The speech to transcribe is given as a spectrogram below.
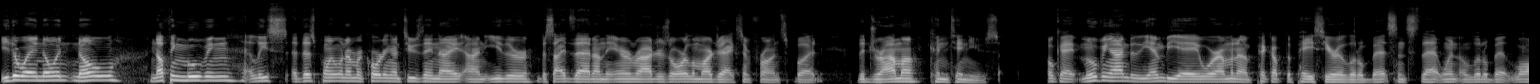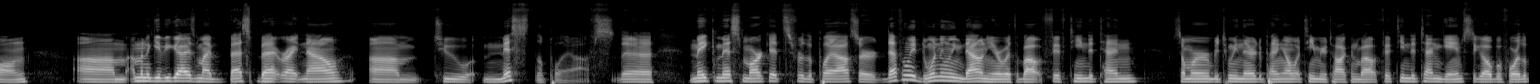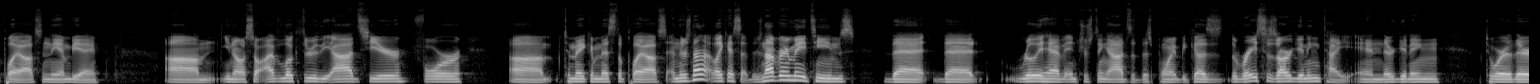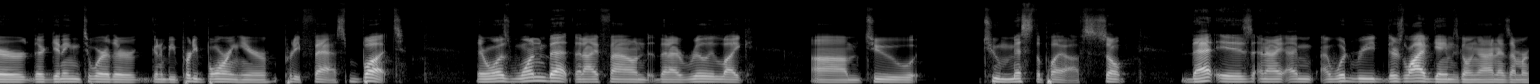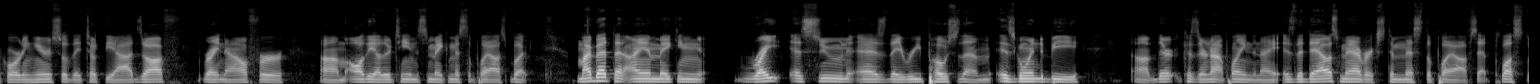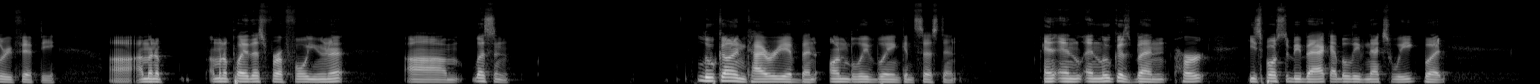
either way, no no nothing moving at least at this point when I'm recording on Tuesday night on either besides that on the Aaron Rodgers or Lamar Jackson fronts. But the drama continues. Okay, moving on to the NBA, where I'm going to pick up the pace here a little bit since that went a little bit long. Um, I'm going to give you guys my best bet right now um, to miss the playoffs. The make miss markets for the playoffs are definitely dwindling down here with about 15 to 10, somewhere between there, depending on what team you're talking about. 15 to 10 games to go before the playoffs in the NBA. Um, you know, so I've looked through the odds here for um, to make them miss the playoffs, and there's not, like I said, there's not very many teams that that really have interesting odds at this point because the races are getting tight and they're getting to where they're they're getting to where they're going to be pretty boring here pretty fast. But there was one bet that I found that I really like um, to to miss the playoffs. So that is, and I I'm, I would read. There's live games going on as I'm recording here, so they took the odds off right now for um, all the other teams to make miss the playoffs. But my bet that I am making right as soon as they repost them is going to be um, they're because they're not playing tonight is the Dallas Mavericks to miss the playoffs at plus 350. Uh, I'm gonna I'm gonna play this for a full unit. Um, listen, Luka and Kyrie have been unbelievably inconsistent, and and and Luka's been hurt. He's supposed to be back, I believe, next week, but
